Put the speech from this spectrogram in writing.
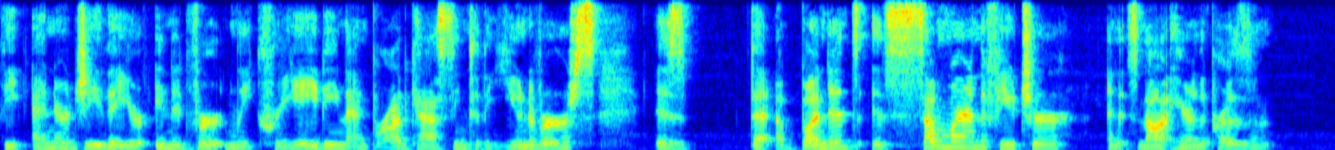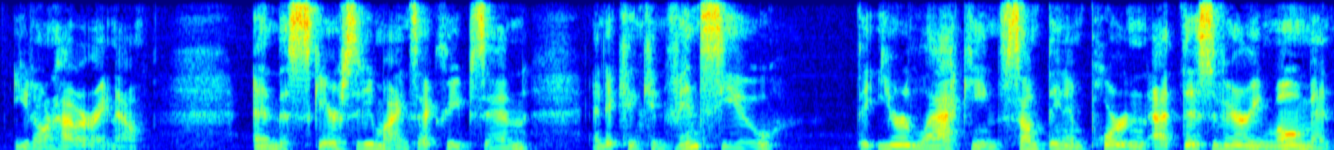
the energy that you're inadvertently creating and broadcasting to the universe is that abundance is somewhere in the future and it's not here in the present, you don't have it right now. And the scarcity mindset creeps in and it can convince you that you're lacking something important at this very moment,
